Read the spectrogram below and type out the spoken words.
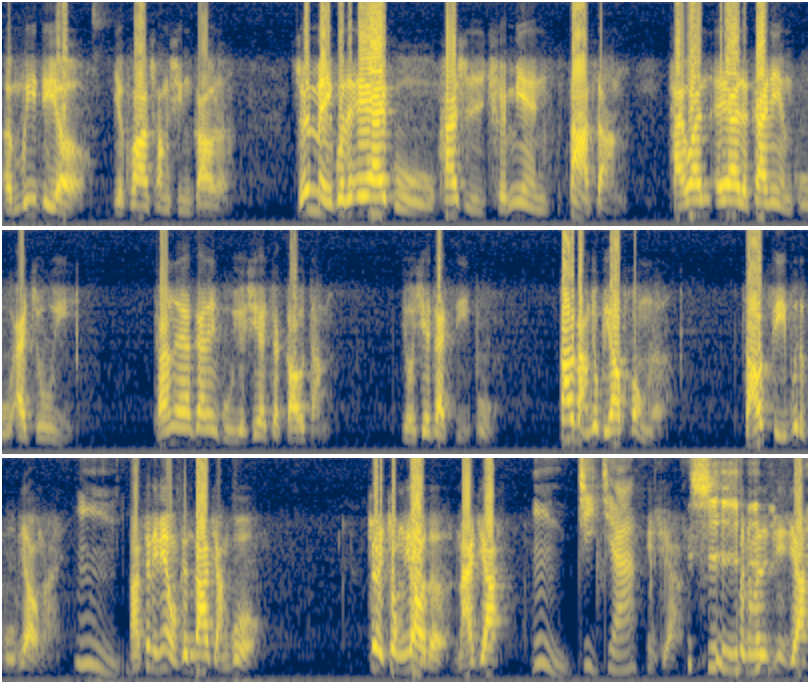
NVIDIA 也快要创新高了。所以美国的 AI 股开始全面大涨。台湾 AI 的概念股爱注意，台湾 AI 概念股有些在高档，有些在底部。高档就不要碰了，找底部的股票买。嗯。啊，这里面我跟大家讲过，最重要的哪一家？嗯，技嘉，技嘉是为什么是技嘉？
